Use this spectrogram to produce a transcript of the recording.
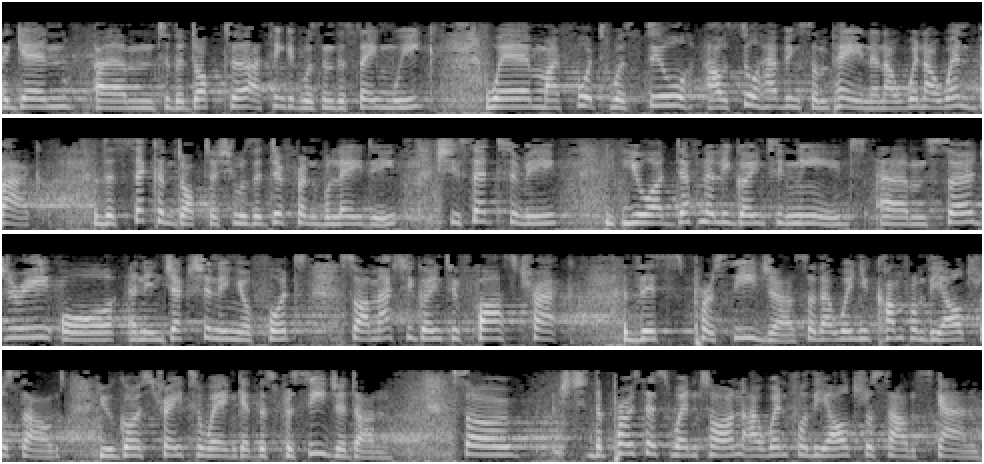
again um, to the doctor. I think it was in the same week where my foot was still, I was still having some pain. And I, when I went back, the second doctor, she was a different lady, she said to me, you are definitely going to need um, surgery or an injection in your foot. So I'm actually going to fast track this procedure so that when you come from the ultrasound, you go straight away and get this procedure done. So the process went on. I went for the ultrasound scan.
